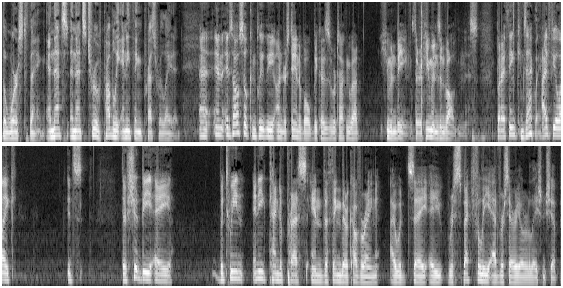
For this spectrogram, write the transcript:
the worst thing and that's and that's true of probably anything press related Uh, and it's also completely understandable because we're talking about human beings. There are humans involved in this. But I think Exactly. I feel like it's there should be a between any kind of press and the thing they're covering. I would say a respectfully adversarial relationship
